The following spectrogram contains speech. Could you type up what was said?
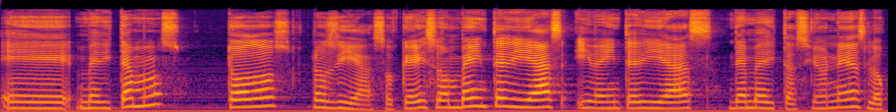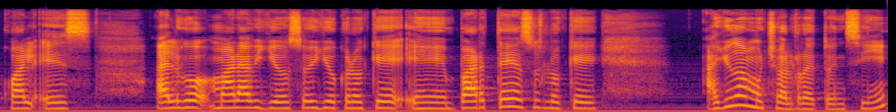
eh, meditamos todos los días, ¿ok? Son 20 días y 20 días de meditaciones, lo cual es algo maravilloso y yo creo que eh, en parte eso es lo que ayuda mucho al reto en sí.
